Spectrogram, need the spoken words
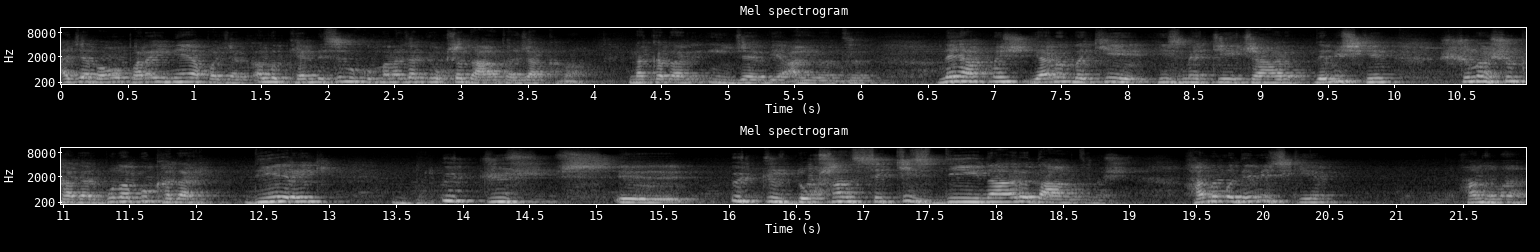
Acaba o parayı ne yapacak? Alıp kendisi mi kullanacak yoksa dağıtacak mı? Ne kadar ince bir ayrıntı. Ne yapmış? Yanındaki hizmetçiyi çağırıp demiş ki şuna şu kadar, buna bu kadar diyerek 300 e, 398 dinarı dağıtmış. Hanımı demiş ki hanıma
